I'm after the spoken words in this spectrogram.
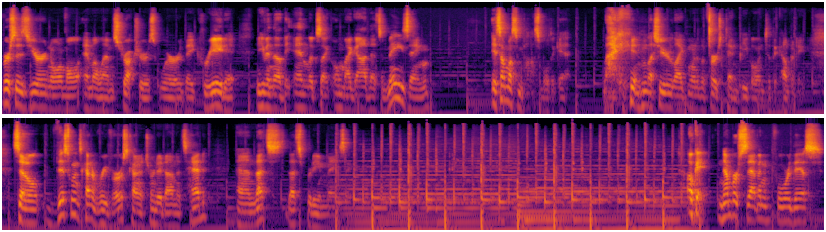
versus your normal MLM structures where they create it, even though the end looks like, oh my God, that's amazing, it's almost impossible to get. Like, unless you're like one of the first 10 people into the company. So this one's kind of reversed, kind of turned it on its head and that's that's pretty amazing. Okay, number seven for this,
